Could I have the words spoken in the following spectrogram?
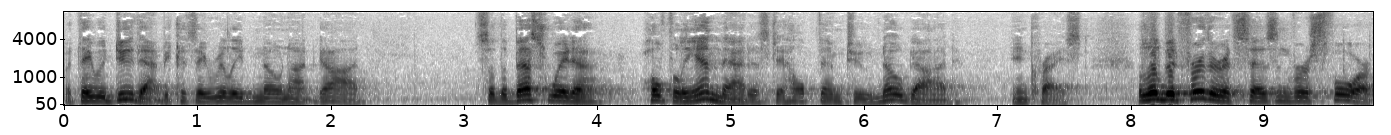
But they would do that because they really know not God. So the best way to hopefully end that is to help them to know God in Christ. A little bit further, it says in verse 4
